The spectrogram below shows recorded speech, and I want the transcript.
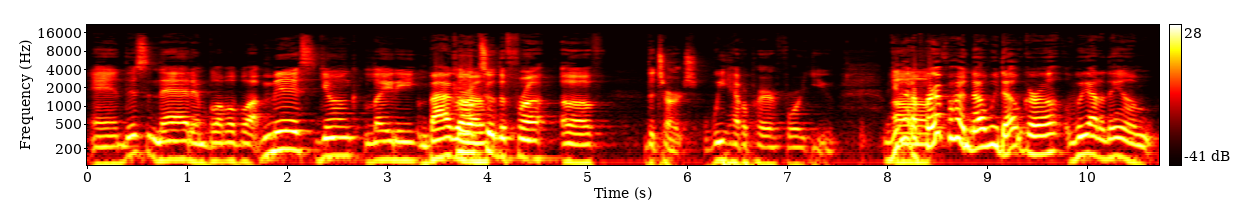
and this and that, and blah blah blah. Miss young lady, Bye, come to the front of the church, we have a prayer for you. You got Um, a prayer for her? No, we don't, girl. We got a damn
